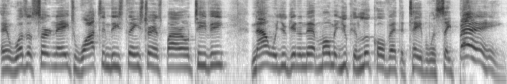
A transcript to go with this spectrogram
and was a certain age watching these things transpire on TV, now when you get in that moment, you can look over at the table and say, bang,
